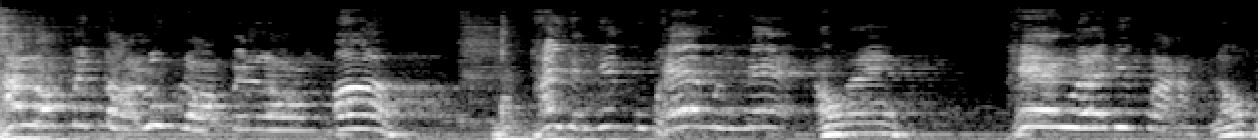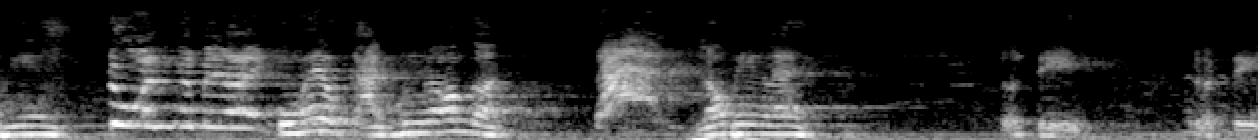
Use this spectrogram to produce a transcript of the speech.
ถ้าลองไปต่อรูปหลอกเป็นรอง เออ ถ้าอย่างนี้กูแพ้มึงแน่เอาไงเพลงเลยดีกว่า ร้องเพลง ดวลกันไปเลยกูให้โอกาสมึงร้องก่อนได้ร้องเพลงอะไรดนตรีดนตรี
